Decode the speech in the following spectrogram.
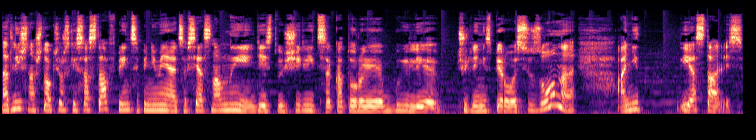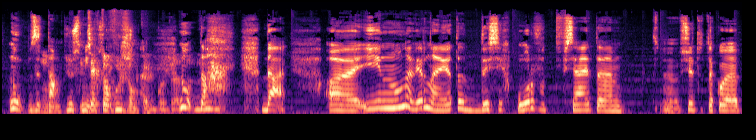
Отлично, что актерский состав, в принципе, не меняется. Все основные действующие лица, которые были чуть ли не с первого сезона, они и остались. Ну, ну там, плюс-минус. Те, кто выжил, как бы, да. Ну, да, да. А, и, ну, наверное, это до сих пор вот вся эта э, все это такое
